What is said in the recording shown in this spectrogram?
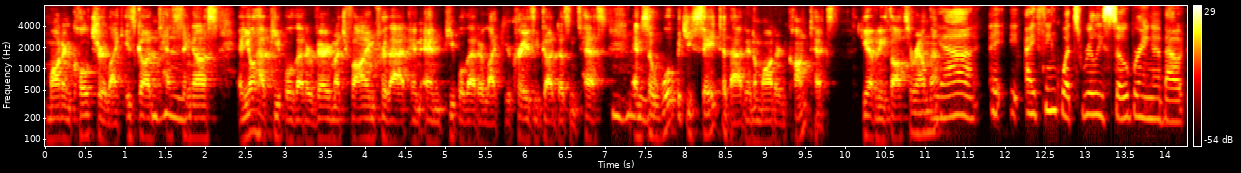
modern culture. Like, is God mm-hmm. testing us? And you'll have people that are very much vying for that, and and people that are like, you're crazy, God doesn't test. And mm-hmm. so, what would you say to that in a modern context? Do you have any thoughts around that? Yeah, I, I, think what's really sobering about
